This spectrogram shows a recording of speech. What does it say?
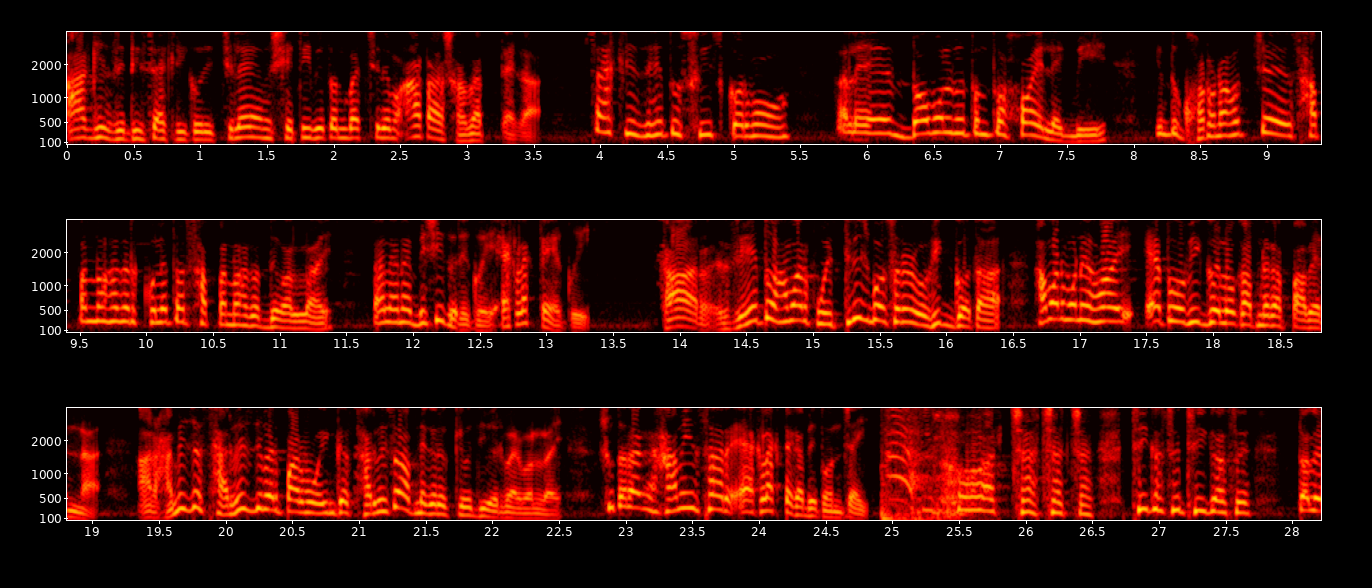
আগে যেটি চাকরি করেছিলাম সেটি বেতন পাচ্ছিলাম আঠাশ হাজার টাকা। চাকরি যেহেতু সুইচ কর্ম তাহলে ডবল বেতন তো হয় লাগবে। কিন্তু ঘটনা হচ্ছে ছাপ্পান্ন হাজার কোলে তো আর ছাপ্পান্ন হাজার দেওয়ার লয় তাহলে না বেশি করে কই? এক লাখ টাকা কই? স্যার, যেহেতু আমার পঁয়ত্রিশ বছরের অভিজ্ঞতা, আমার মনে হয় এত অভিজ্ঞ লোক আপনারা পাবেন না। আর আমি যে সার্ভিস দিবার পারব, ইনকা সার্ভিসও আপনাকে কেউ দিবার পারবার নয় সুতরাং আমি, স্যার, এক লাখ টাকা বেতন চাই। ও আচ্ছা আচ্ছা আচ্ছা। ঠিক আছে ঠিক আছে। তাহলে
